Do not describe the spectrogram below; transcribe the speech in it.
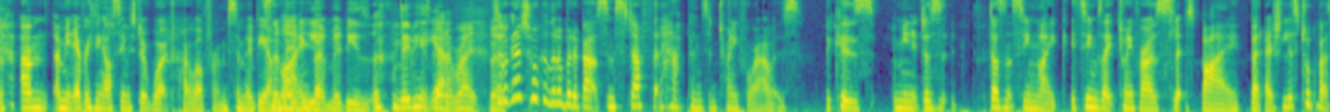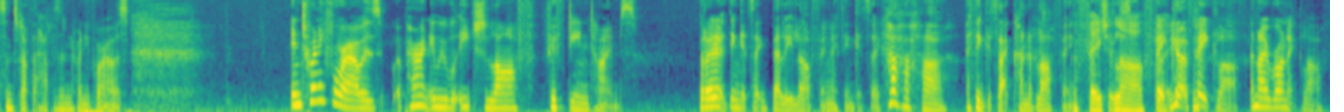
um, i mean everything else seems to have worked quite well for him so maybe i'm so lying maybe, yeah, but maybe he's, maybe he's got it right. But so we're going to talk a little bit about some stuff that happens in 24 hours because I mean it does it doesn't seem like it seems like 24 hours slips by, but actually let's talk about some stuff that happens in 24 hours. In 24 hours, apparently we will each laugh 15 times. But I don't think it's like belly laughing. I think it's like ha ha ha. I think it's that kind of laughing. A fake laugh, Fake, right? a fake laugh. An ironic laugh.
